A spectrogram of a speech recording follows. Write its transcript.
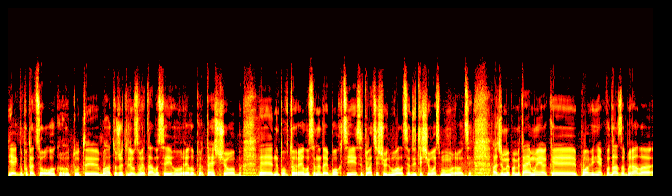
я як депутат цього округу тут е, багато жителів зверталося і говорило про те, щоб е, не повторилося, не дай Бог, цієї ситуації, що відбувалося в 2008 році. Адже ми пам'ятаємо, як е, повінь, як вода забрала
